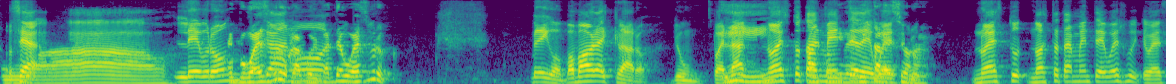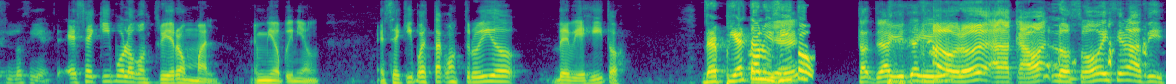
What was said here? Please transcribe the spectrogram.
O sea, wow. LeBron Es Westbrook, la culpa es de Westbrook. digo, vamos a hablar claro, Jun, ¿verdad? Y No es totalmente de Westbrook. lesionado. No es, tu- no es totalmente de Westbrook. y Te voy a decir lo siguiente. Ese equipo lo construyeron mal, en mi opinión. Ese equipo está construido de viejitos. Despierta, También. Luisito. Está- Estoy aquí, estoy aquí. Cabrón, acaba, los ojos hicieron así.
